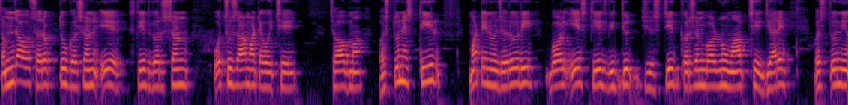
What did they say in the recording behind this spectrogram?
સમજાવો સરકતું ઘર્ષણ એ સ્થિર ઘર્ષણ ઓછું શા માટે હોય છે? જવાબમાં, વસ્તુને સ્થિર માટેનું જરૂરી બળ એ સ્થિર વિદ્યુત સ્થિર ઘર્ષણ બળનું માપ છે. જ્યારે વસ્તુની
